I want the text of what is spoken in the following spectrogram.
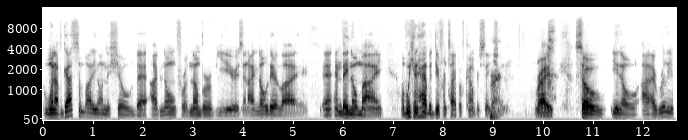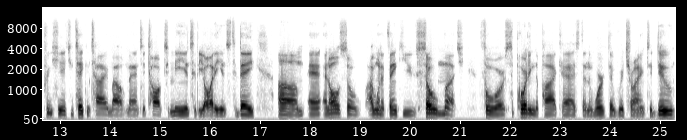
when I've got somebody on the show that I've known for a number of years and I know their life and, and they know mine, we can have a different type of conversation. Right. right? So, you know, I, I, really appreciate you taking time out, man, to talk to me and to the audience today. Um, and, and also, I want to thank you so much for supporting the podcast and the work that we're trying to do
